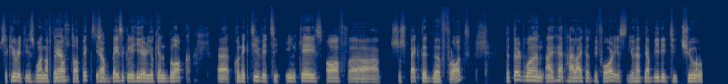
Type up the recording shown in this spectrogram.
Security is one of the yes. hot topics. Yep. So basically, here you can block uh, connectivity in case of uh, suspected uh, fraud. The third one I had highlighted before is you have the ability to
